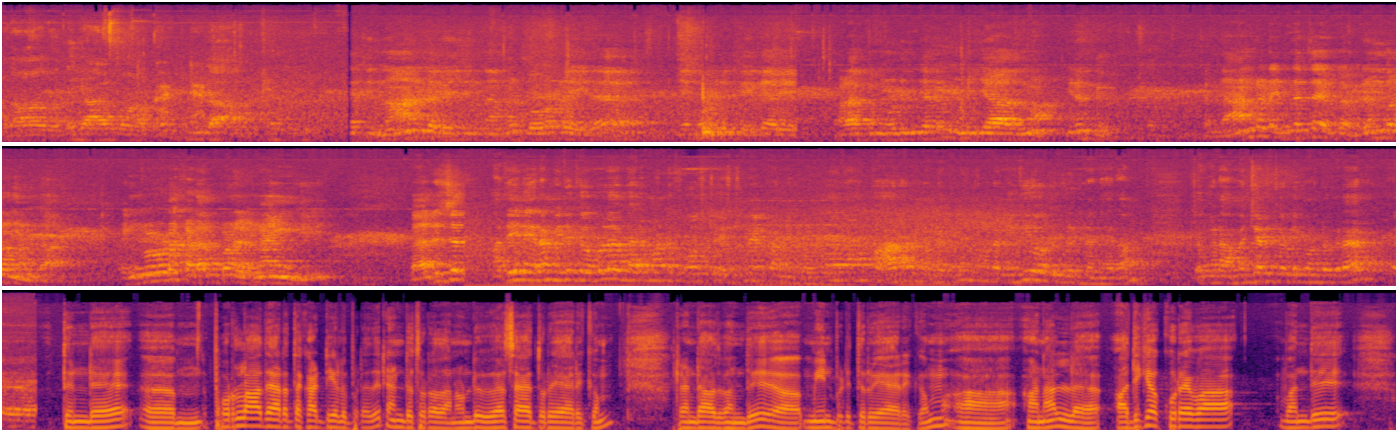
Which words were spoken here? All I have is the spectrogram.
அதாவது வந்து யாழ்ப்பாணம் நாலில் வச்சுருந்தாங்க கொரோனையில் எங்களுக்கு வளர்க்க முடிஞ்சது முடியாதுமா இருக்குது நாங்கள் என்னத்தை இப்போ விரும்புகிறோம்டா எங்களோட கடற்படை இணங்கி பரிசு அதே நேரம் இதுக்கு எவ்வளோ கவர்மெண்ட் போஸ்ட் எஸ்டிமேட் பண்ணி போட்டு பாராளுமன்றத்தில் நிதி ஒதுக்கிற நேரம். எங்களோட அமைச்சர் சொல்லிக் கொண்டிருக்கிறார். திண்டு பொருளாதாரத்தை கட்டி எழுப்புறது ரெண்டு துறை தான் ஒன்று விவசாயத்துறையாக இருக்கும் ரெண்டாவது வந்து மீன்பிடித்துறையாக இருக்கும். ஆனால் அதிக குறைவாக வந்து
